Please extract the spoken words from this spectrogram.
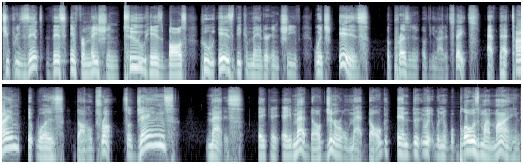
to present this information to his boss, who is the commander in chief, which is the president of the United States. At that time, it was Donald Trump. So James Mattis, aka Mad Dog, General Mad Dog, and when what blows my mind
